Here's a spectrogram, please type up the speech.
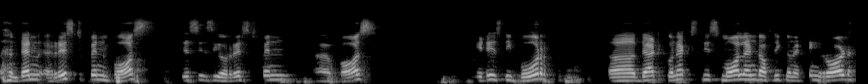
then wrist pin boss. This is your wrist pin uh, boss. It is the bore uh, that connects the small end of the connecting rod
